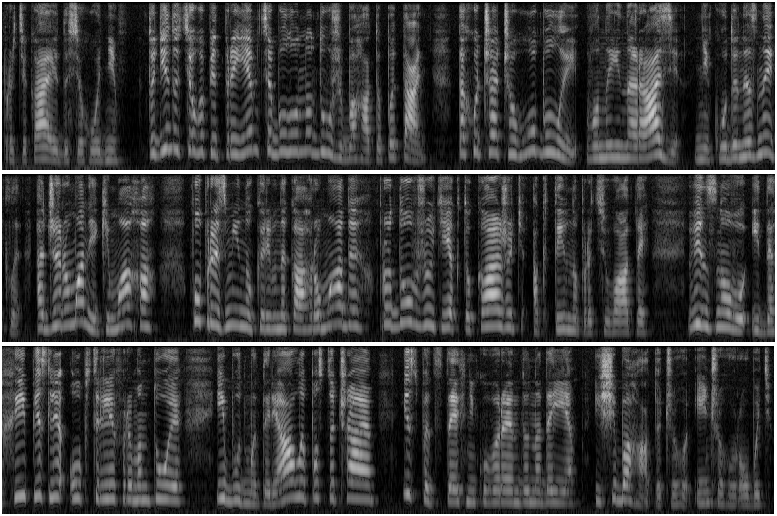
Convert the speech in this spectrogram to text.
протікає до сьогодні. Тоді до цього підприємця було ну дуже багато питань. Та хоча чого були, вони і наразі нікуди не зникли. Адже Роман Якімаха, попри зміну керівника громади, продовжують, як то кажуть, активно працювати. Він знову і дахи після обстрілів ремонтує, і будматеріали постачає, і спецтехніку в оренду надає, і ще багато чого іншого робить.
